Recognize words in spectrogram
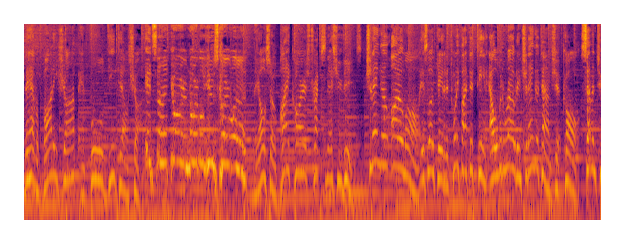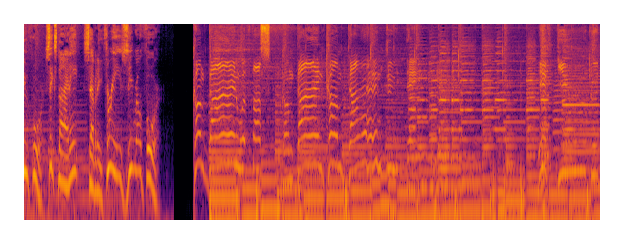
They have a body shop and full detail shop. It's not your normal used car lot. They also buy cars, trucks, and SUVs. Shenango Auto Mall is located at 2515 Ellwood Road in Shenango Township. Call 724 698 7304. Come dine with us, come dine, come dine today. If you could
